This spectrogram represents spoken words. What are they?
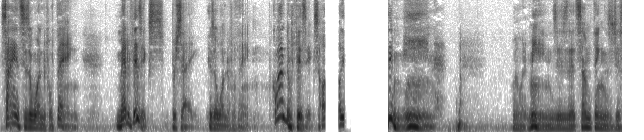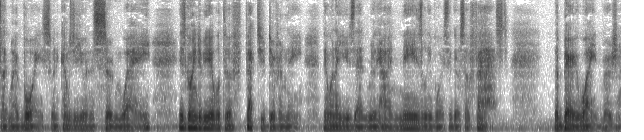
Science is a wonderful thing. Metaphysics, per se, is a wonderful thing. Quantum physics, all these, mean? Well, what it means is that some things, just like my voice, when it comes to you in a certain way, is going to be able to affect you differently than when I use that really high nasally voice that goes so fast. The Barry White version.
